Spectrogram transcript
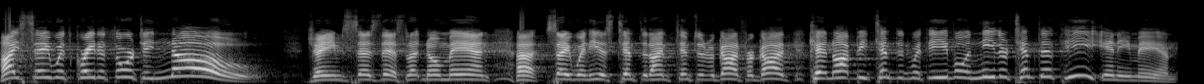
I say with great authority, No. James says this Let no man uh, say when he is tempted, I'm tempted of God, for God cannot be tempted with evil, and neither tempteth he any man.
